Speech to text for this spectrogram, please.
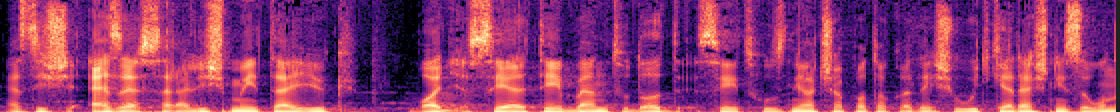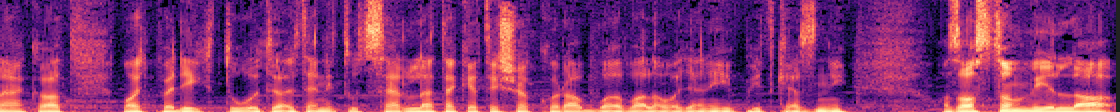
ez is ezerszer elismételjük, vagy széltében tudod széthúzni a csapatokat, és úgy keresni zónákat, vagy pedig túltölteni tudsz területeket, és akkor abból valahogyan építkezni. Az Aston Villa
